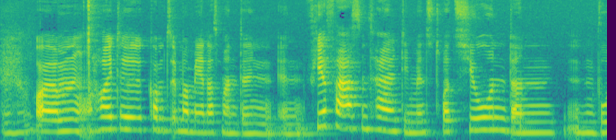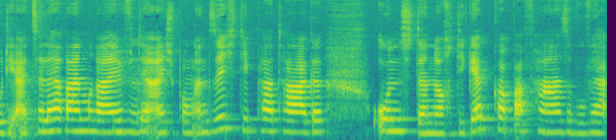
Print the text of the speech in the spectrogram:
Mhm. Ähm, heute kommt es immer mehr, dass man den in vier Phasen teilt, die Menstruation, dann wo die Eizelle heranreift, mhm. der Eisprung an sich, die paar Tage und dann noch die Gelbkörperphase, wo wir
